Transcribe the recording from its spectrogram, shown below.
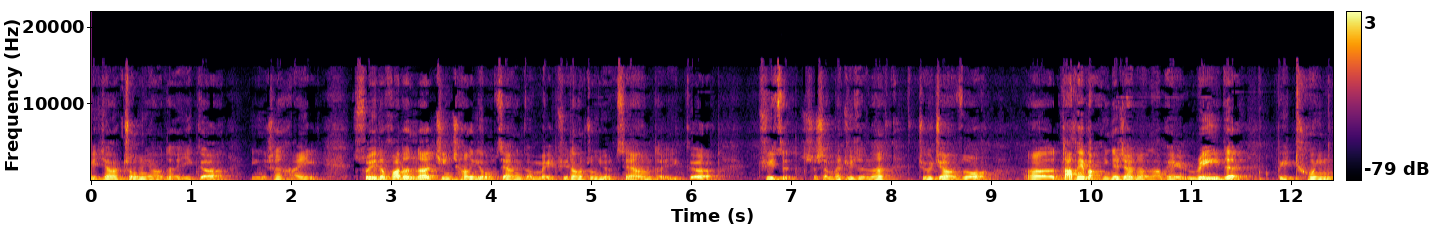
比较重要的一个引申含义。所以的话的，呢经常有这样一个美剧当中有这样的一个句子是什么句子呢？就叫做呃搭配吧，应该叫做搭配 read between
